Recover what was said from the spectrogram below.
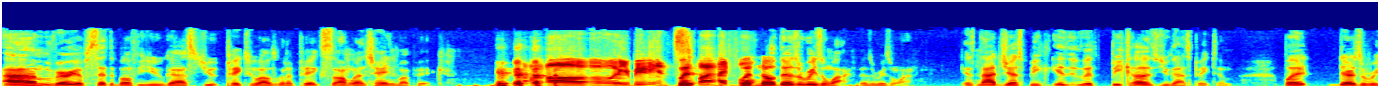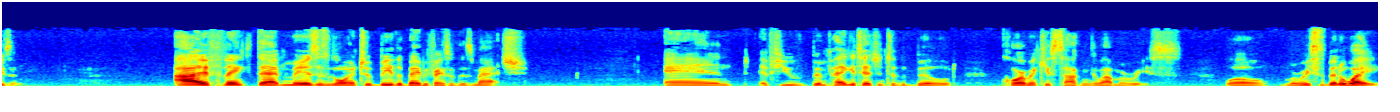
I'm very upset that both of you guys picked who I was gonna pick, so I'm gonna change my pick. oh, you're being But spiteful. but no, there's a reason why. There's a reason why. It's not just be, it's because you guys picked him, but there's a reason. I think that Miz is going to be the babyface of this match. And if you've been paying attention to the build, Corbin keeps talking about Maryse. Well, Maryse has been away,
